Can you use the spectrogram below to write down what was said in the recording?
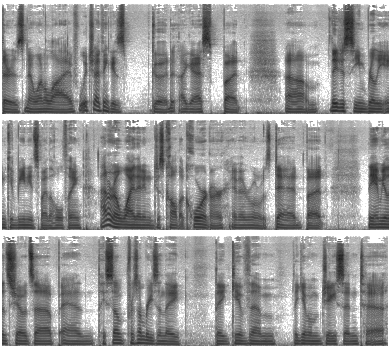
there's no one alive, which I think is good, I guess. But um, they just seem really inconvenienced by the whole thing. I don't know why they didn't just call the coroner if everyone was dead, but the ambulance shows up and they some for some reason they they give them they give them Jason to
